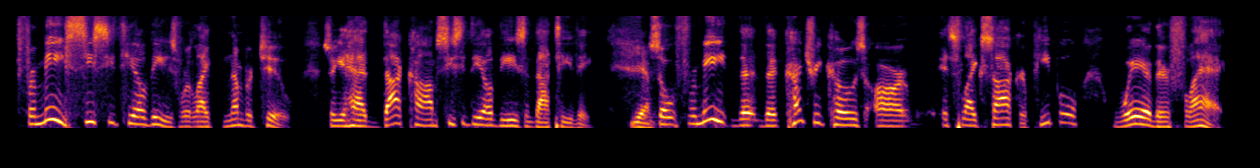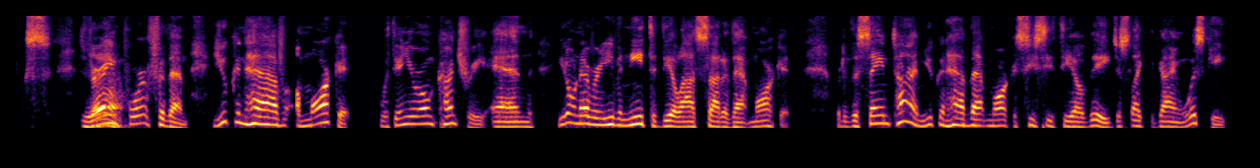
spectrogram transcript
for me, CCTLDs were like number two. So you had .com, CCTLDs, and .tv. Yeah. So for me, the the country codes are it's like soccer. People wear their flags. It's yeah. very important for them. You can have a market within your own country and you don't ever even need to deal outside of that market but at the same time you can have that market cctld just like the guy in whiskey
